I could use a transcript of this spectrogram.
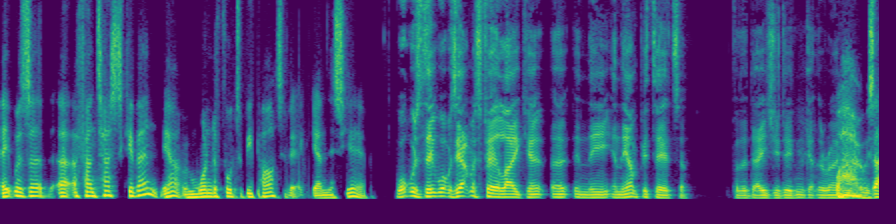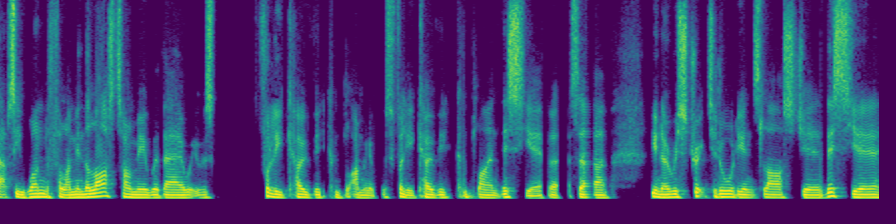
it was a, a fantastic event, yeah, and wonderful to be part of it again this year. What was the what was the atmosphere like uh, uh, in the in the amphitheatre for the days you didn't get the rain? Wow, it was absolutely wonderful. I mean, the last time we were there, it was fully COVID compliant. I mean, it was fully COVID compliant this year, but uh, you know, restricted audience last year. This year,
